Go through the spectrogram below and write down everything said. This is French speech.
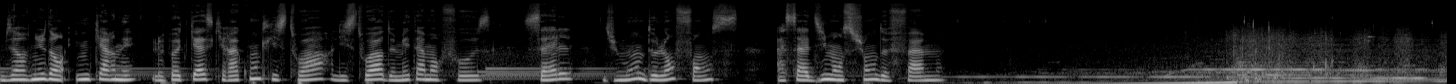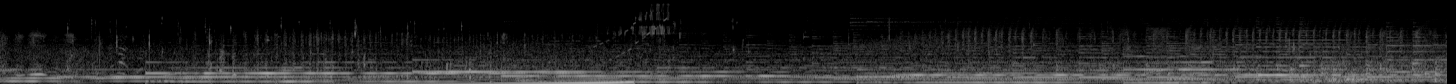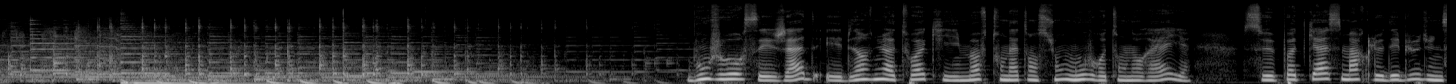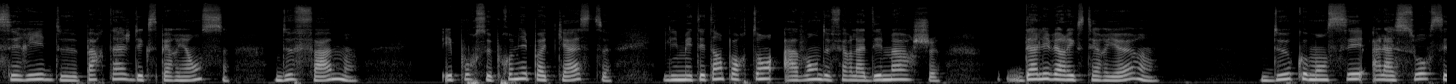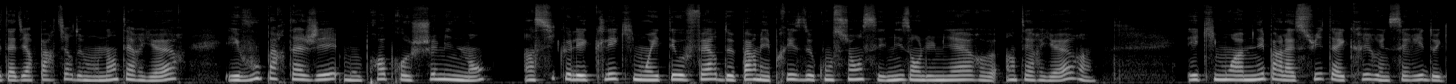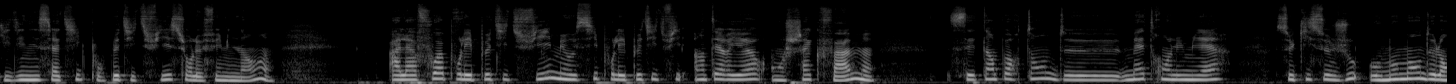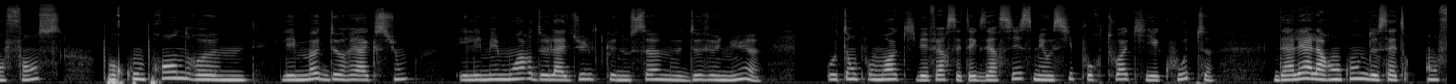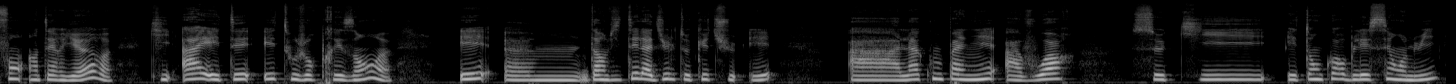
Bienvenue dans Incarné, le podcast qui raconte l'histoire, l'histoire de métamorphose, celle du monde de l'enfance à sa dimension de femme. Jade et bienvenue à toi qui m'offre ton attention, m'ouvre ton oreille. Ce podcast marque le début d'une série de partage d'expériences de femmes. Et pour ce premier podcast, il m'était important, avant de faire la démarche d'aller vers l'extérieur, de commencer à la source, c'est-à-dire partir de mon intérieur et vous partager mon propre cheminement ainsi que les clés qui m'ont été offertes de par mes prises de conscience et mises en lumière euh, intérieures, et qui m'ont amené par la suite à écrire une série de guides initiatiques pour petites filles sur le féminin, à la fois pour les petites filles, mais aussi pour les petites filles intérieures en chaque femme. C'est important de mettre en lumière ce qui se joue au moment de l'enfance pour comprendre euh, les modes de réaction et les mémoires de l'adulte que nous sommes devenus, autant pour moi qui vais faire cet exercice, mais aussi pour toi qui écoutes, d'aller à la rencontre de cet enfant intérieur qui a été et toujours présent, et euh, d'inviter l'adulte que tu es à l'accompagner à voir ce qui est encore blessé en lui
